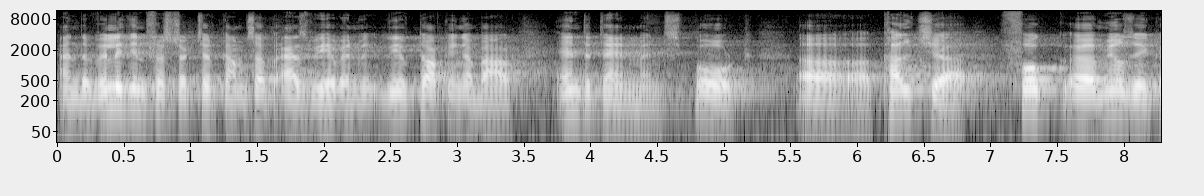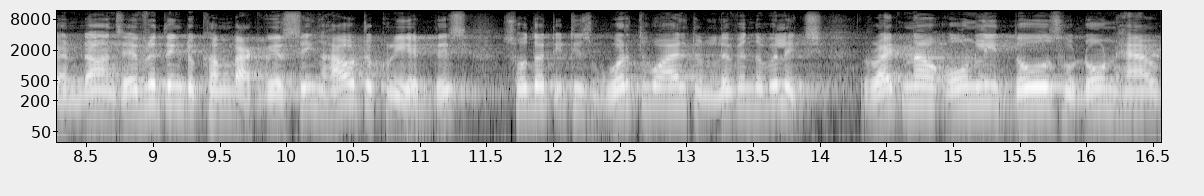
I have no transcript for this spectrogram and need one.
and the village infrastructure comes up as we have… we are talking about entertainment, sport, uh, culture, folk uh, music and dance, everything to come back. We are seeing how to create this so that it is worthwhile to live in the village. Right now, only those who don't have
